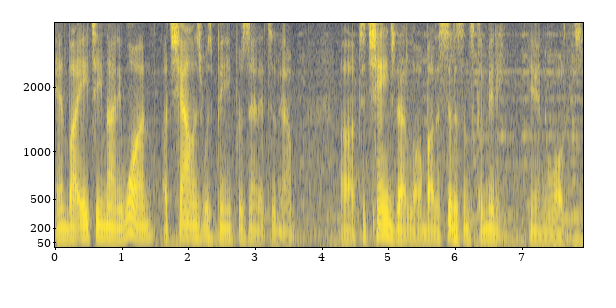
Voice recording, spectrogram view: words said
And by 1891, a challenge was being presented to them uh, to change that law by the Citizens Committee here in New Orleans.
